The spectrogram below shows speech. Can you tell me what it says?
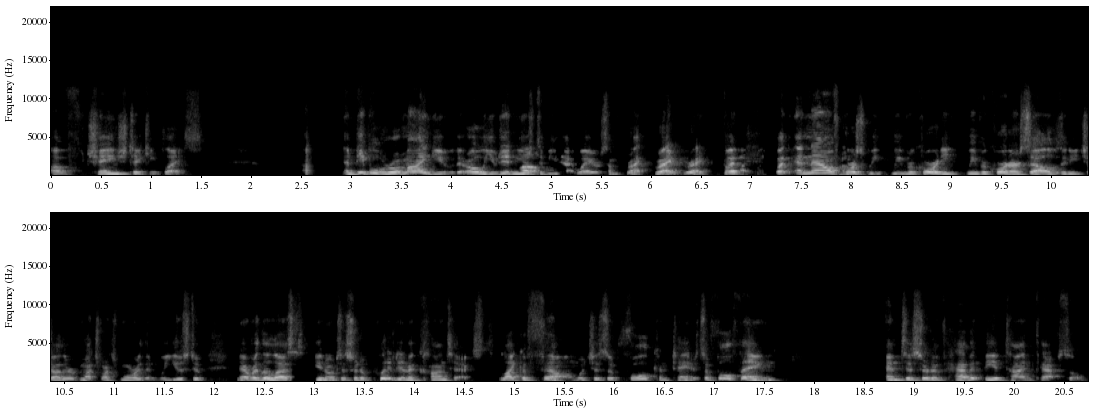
of change taking place uh, and people will remind you that oh you didn't used oh. to be that way or something right right right but but and now of course we we record we record ourselves and each other much much more than we used to nevertheless you know to sort of put it in a context like a film which is a full container it's a full thing and to sort of have it be a time capsule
